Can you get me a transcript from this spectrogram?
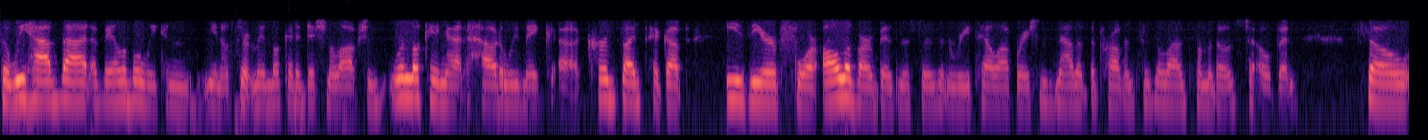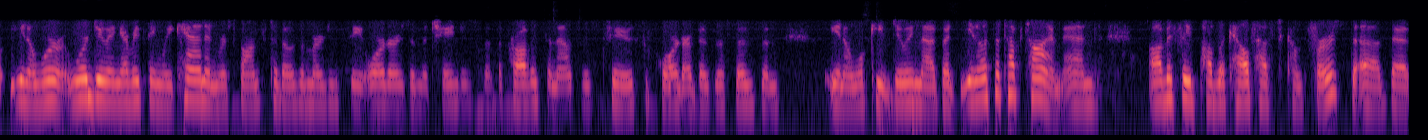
so we have that available. We can, you know, certainly look at additional options. We're looking at how do we make uh, curbside pickup easier for all of our businesses and retail operations now that the province has allowed some of those to open. So, you know, we're we're doing everything we can in response to those emergency orders and the changes that the province announces to support our businesses and you know, we'll keep doing that. But, you know, it's a tough time and obviously public health has to come first, uh, the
